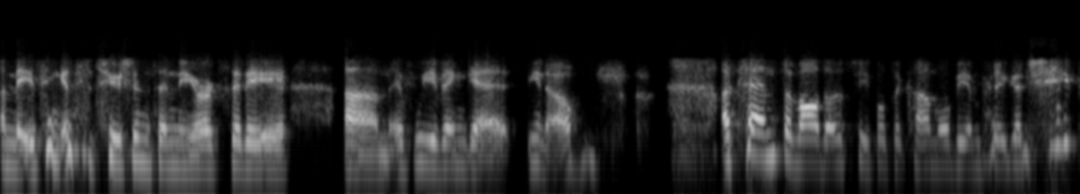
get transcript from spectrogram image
amazing institutions in New York City. Um, if we even get, you know, a tenth of all those people to come, we'll be in pretty good shape.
